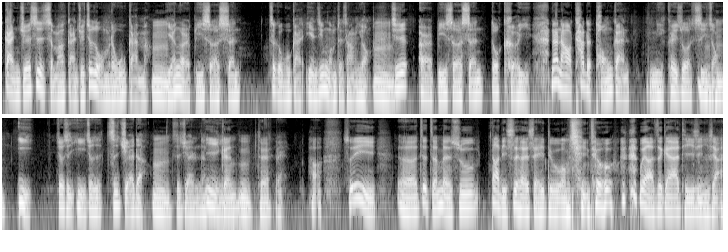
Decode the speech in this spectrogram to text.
感觉是什么？感觉就是我们的五感嘛，嗯，眼耳鼻舌身这个五感，眼睛我们最常用，嗯，其实耳鼻舌身都可以。那然后它的同感，你可以说是一种意，就是意，就是知觉的，嗯，知觉的那个意根，嗯，对对。好，所以呃，这整本书到底适合谁读？我们请就 魏老师跟大家提醒一下。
